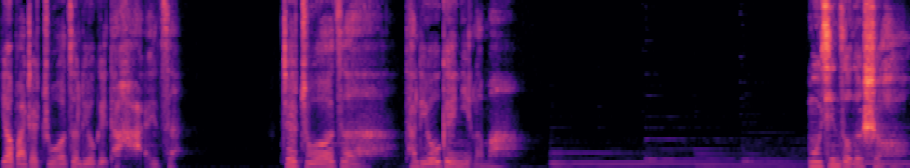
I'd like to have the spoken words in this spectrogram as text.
要把这镯子留给他孩子。这镯子他留给你了吗？母亲走的时候，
